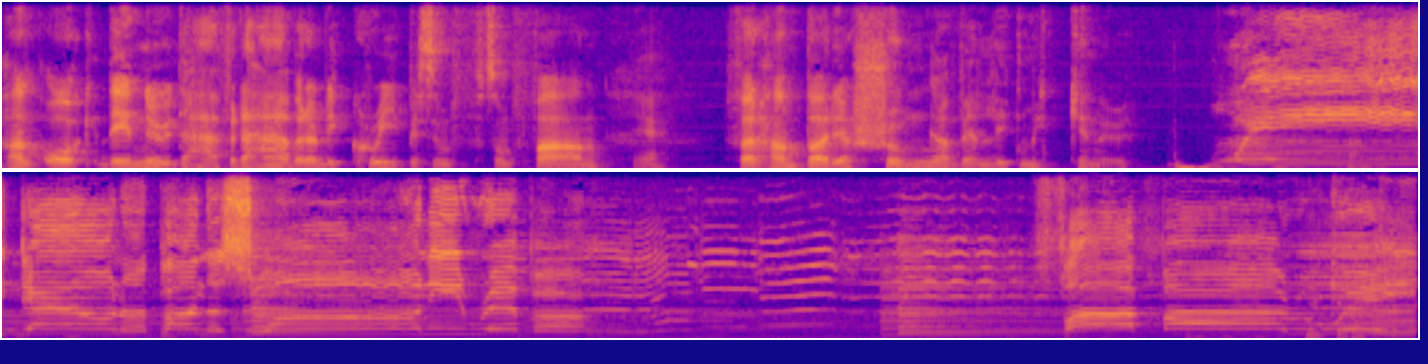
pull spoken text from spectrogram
Han, och det är nu, det här, för det här börjar bli creepy som, som fan. Yeah. För han börjar sjunga väldigt mycket nu. Way down upon the Swanee River. Far, far away.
